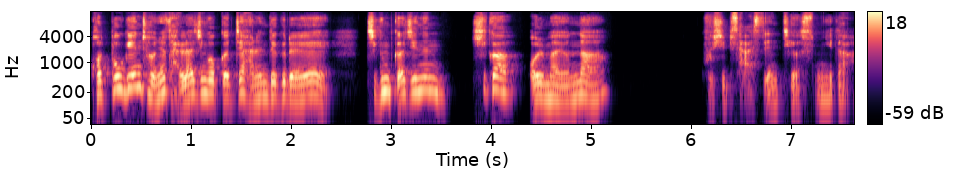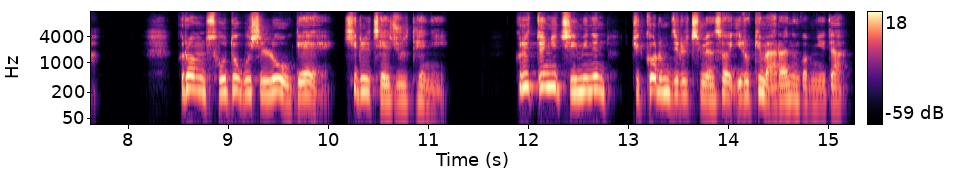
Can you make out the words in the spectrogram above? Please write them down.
겉보기엔 전혀 달라진 것 같지 않은데 그래. 지금까지는 키가 얼마였나? 94cm였습니다. 그럼 소도구실로 오게 키를 재줄 테니. 그랬더니 지민은 뒷걸음질을 치면서 이렇게 말하는 겁니다.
